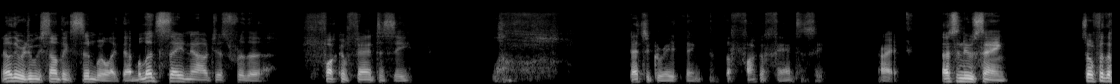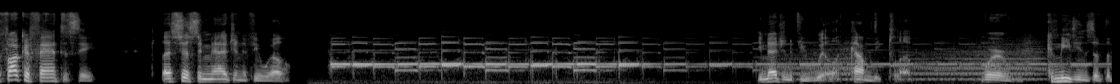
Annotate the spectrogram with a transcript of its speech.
I know they were doing something similar like that, but let's say now, just for the fuck of fantasy, that's a great thing. The fuck of fantasy. All right, that's a new saying. So for the fuck of fantasy, let's just imagine, if you will. Imagine, if you will, a comedy club where comedians of the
